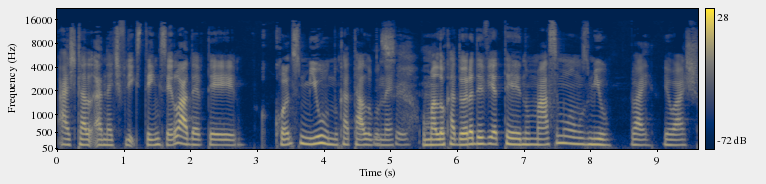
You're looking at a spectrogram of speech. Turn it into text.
acho que a, a Netflix tem, sei lá, deve ter quantos mil no catálogo, Não né? sei. É. Uma locadora devia ter no máximo uns mil, vai, eu acho.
